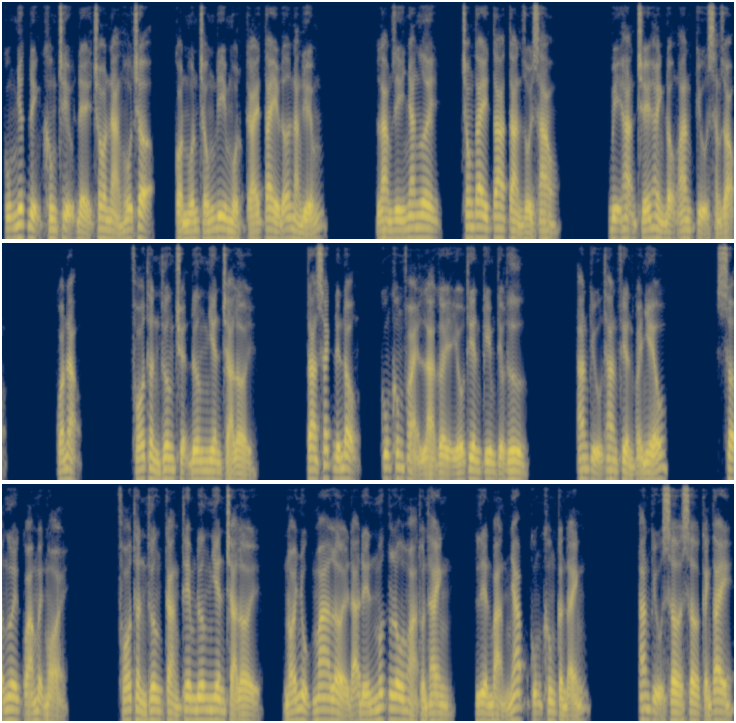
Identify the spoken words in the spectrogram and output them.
cũng nhất định không chịu để cho nàng hỗ trợ, còn muốn chống đi một cái tay đỡ nàng điếm. Làm gì nha ngươi, trong tay ta tàn rồi sao? Bị hạn chế hành động an cựu sàng giọng. Quá nặng phó thần thương chuyện đương nhiên trả lời. Ta sách đến động, cũng không phải là gầy yếu thiên kim tiểu thư. An cựu than phiền quấy nhiễu. Sợ ngươi quá mệt mỏi. Phó thần thương càng thêm đương nhiên trả lời, nói nhục ma lời đã đến mức lô hỏa thuần thanh, liền bản nháp cũng không cần đánh. An cựu sờ sờ cánh tay,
